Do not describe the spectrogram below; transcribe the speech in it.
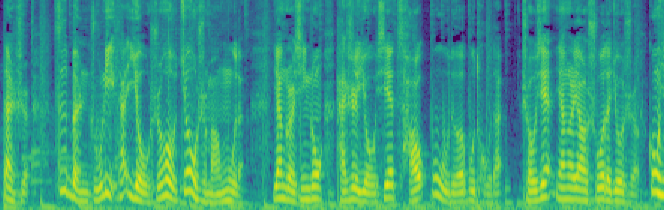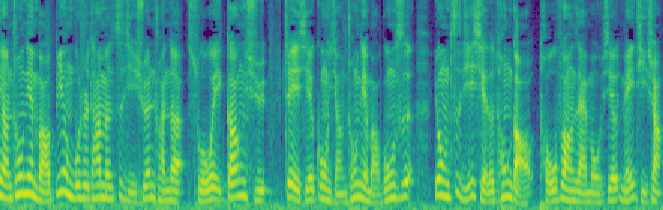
但是资本逐利，它有时候就是盲目的。秧歌儿心中还是有些槽不得不吐的。首先，秧歌儿要说的就是共享充电宝并不是他们自己宣传的所谓刚需。这些共享充电宝公司用自己写的通稿投放在某些媒体上，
